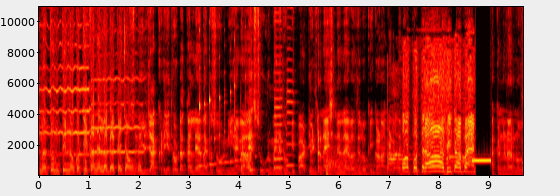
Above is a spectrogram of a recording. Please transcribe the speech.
मैं तुम तीनों को ठिकाने लगा के जाऊंगा ਸੁਨੀਲ ਜਾਖੜ ਜੀ ਤੁਹਾਡਾ ਕੱਲਿਆਂ ਦਾ ਕਸੂਰ ਨਹੀਂ ਹੈਗਾ ਇਹ ਸੂਰਮੇ ਨੇ ਤੁਹਾਡੀ ਪਾਰਟੀ ਇੰਟਰਨੈਸ਼ਨਲ ਲੈਵਲ ਤੇ ਲੋਕੀ ਗਾਲਾਂ ਕੱਢਦੇ ओ पुत्रा अभी तो भैन ਨੇ ਕੰਗਣਾ ਰਣੌਤ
